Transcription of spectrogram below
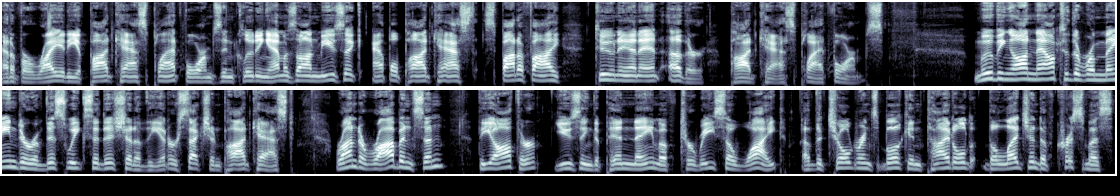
at a variety of podcast platforms, including Amazon Music, Apple Podcasts, Spotify, TuneIn, and other podcast platforms. Moving on now to the remainder of this week's edition of the Intersection Podcast. Rhonda Robinson, the author, using the pen name of Teresa White, of the children's book entitled The Legend of Christmas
